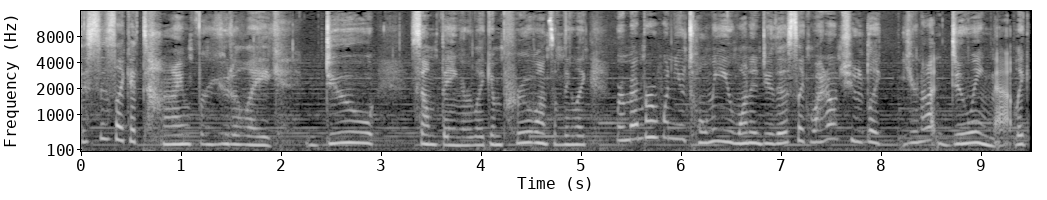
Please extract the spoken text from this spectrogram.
this is like a time for you to like do something or like improve on something. Like, remember when you told me you want to do this? Like, why don't you like, you're not doing that? Like,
